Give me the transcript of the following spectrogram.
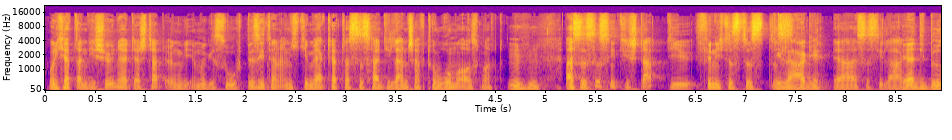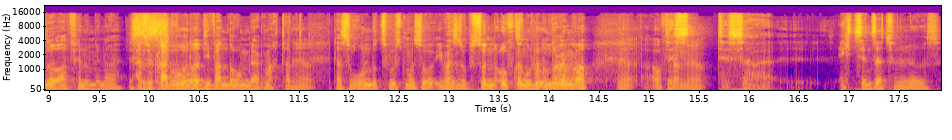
Und ich habe dann die Schönheit der Stadt irgendwie immer gesucht, bis ich dann eigentlich gemerkt habe, dass es halt die Landschaft drumherum ausmacht. Also es ist nicht die Stadt, die finde ich, das, das, das Die Lage. Ja, es ist die Lage. Ja, die Bilder waren phänomenal. Das also gerade, wo so- ihr da die Wanderung da gemacht habt, Ja. dass du runter tust, mal so, ich weiß nicht, ob es so ein Aufgang oder Untergang war. Ja, Aufgang, Das, ja. das sah äh, echt sensationell aus.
